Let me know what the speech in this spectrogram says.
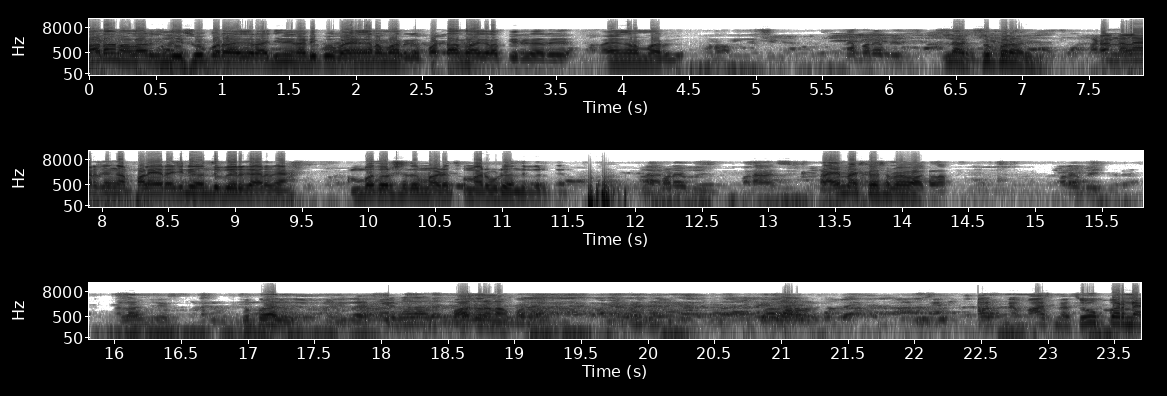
படம் நல்லா இருக்கு. சூப்பரா இருக்கு. ரஜினி நடிப்பு பயங்கரமா இருக்கு. பட்டாசா கிளப்பி இருக்காரு. பயங்கரமா இருக்கு. நல்லா இருக்கு. சூப்பரா இருக்கு. படம் நல்லா இருக்குங்க. பழைய ரஜினி வந்து போயிருக்காருங்க. ஐம்பது வருஷத்துக்கு முன்னாடி எடுத்து மறுபடியும் வந்து போயிருக்காரு. கிளைமேக்ஸ் கஷ்டமே பார்க்கலாம். சூப்பரா இருக்கு பார்க்கலாம். படம் சூப்பர்ண்ணே.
